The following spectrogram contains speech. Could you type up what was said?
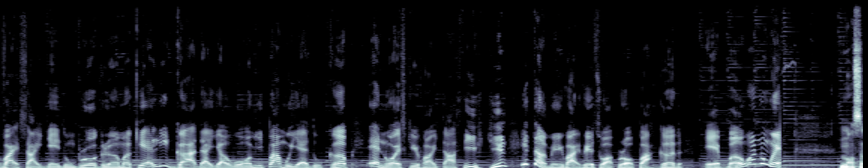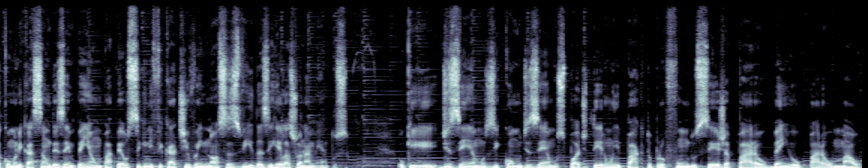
vai sair dentro de um programa que é ligado aí ao homem para mulher do campo. É nós que vai estar tá assistindo e também vai ver sua propaganda. É bom ou não é? Nossa comunicação desempenha um papel significativo em nossas vidas e relacionamentos. O que dizemos e como dizemos pode ter um impacto profundo, seja para o bem ou para o mal.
